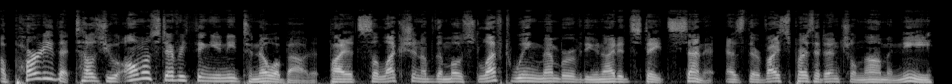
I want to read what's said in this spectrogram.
a party that tells you almost everything you need to know about it by its selection of the most left wing member of the United States Senate as their vice presidential nominee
